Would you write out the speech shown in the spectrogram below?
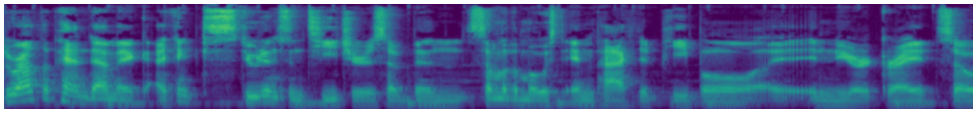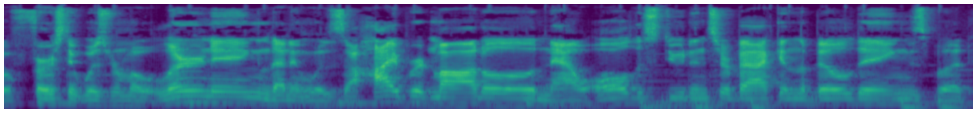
throughout the pandemic, I think students and teachers have been some of the most impacted people in New York, right? So, first it was remote learning, then it was a hybrid model. Now, all the students are back in the buildings, but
